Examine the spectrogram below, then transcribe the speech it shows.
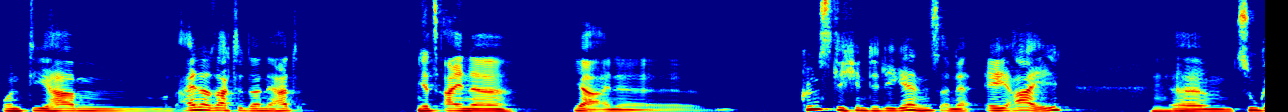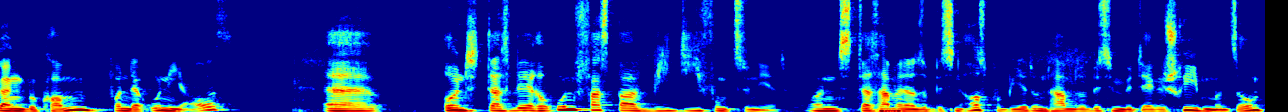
und die haben, und einer sagte dann, er hat jetzt eine, ja, eine künstliche Intelligenz, eine AI, Mhm. ähm, Zugang bekommen von der Uni aus. Äh, und das wäre unfassbar, wie die funktioniert. Und das haben wir dann so ein bisschen ausprobiert und haben so ein bisschen mit der geschrieben und so.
